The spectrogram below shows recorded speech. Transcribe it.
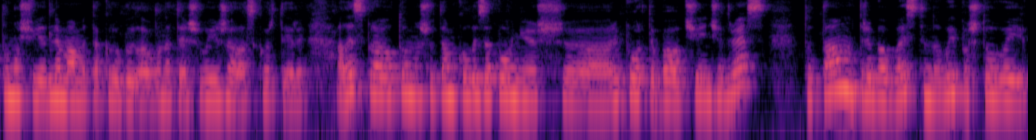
тому що я для мами так робила, вона теж виїжджала з квартири. Але справа в тому, що там, коли заповнюєш е, report about change address, то там треба ввести новий поштовий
